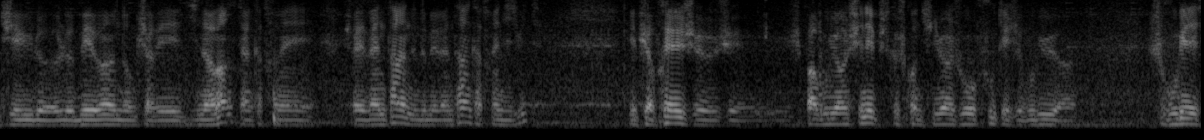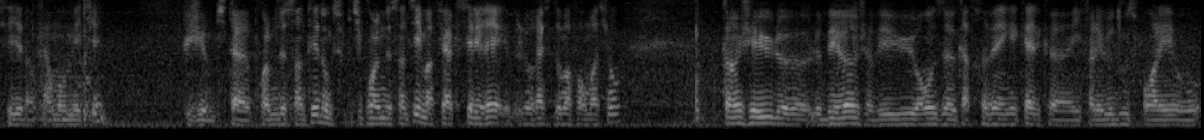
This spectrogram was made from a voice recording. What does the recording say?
j'ai eu le, le BE1 donc j'avais 19 ans, c'était en 80, j'avais 20 ans, de mes 20 ans en 98. Et puis après je j'ai pas voulu enchaîner puisque je continuais à jouer au foot et j'ai voulu, euh, je voulais essayer d'en faire mon métier. Puis j'ai eu un petit euh, problème de santé, donc ce petit problème de santé m'a fait accélérer le reste de ma formation. Quand j'ai eu le, le BE, j'avais eu 11, 80 et quelques, il fallait le 12 pour aller au,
